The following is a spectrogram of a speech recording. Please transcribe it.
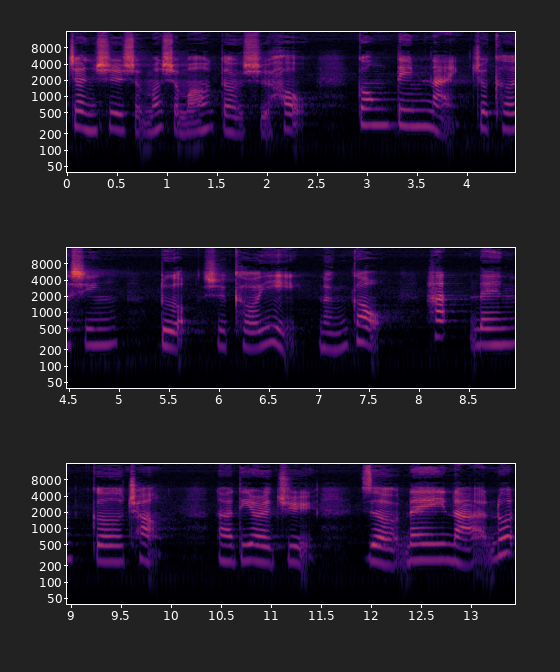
正是什么什么的时候，gong dim nai 这颗心。的是可以能够哈连歌唱。那第二句，giờ đây là lúc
